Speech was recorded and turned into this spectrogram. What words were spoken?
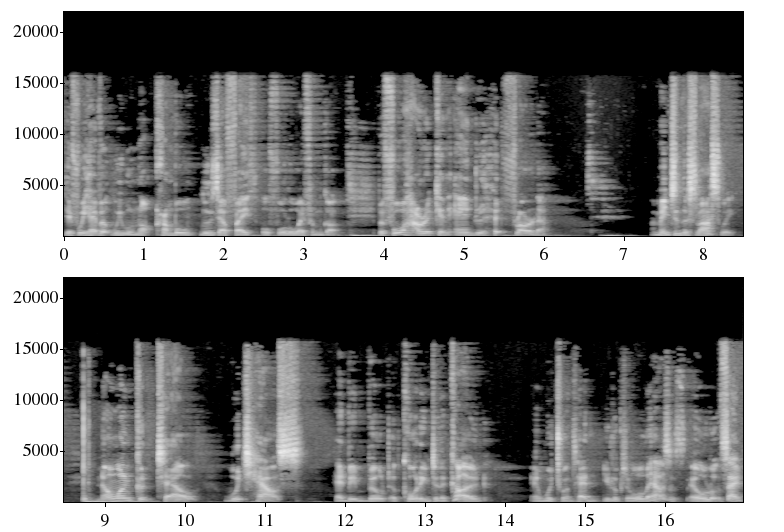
If we have it, we will not crumble, lose our faith, or fall away from God. Before Hurricane Andrew hit Florida, I mentioned this last week, no one could tell which house had been built according to the code and which ones hadn't. You looked at all the houses; they all look the same.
